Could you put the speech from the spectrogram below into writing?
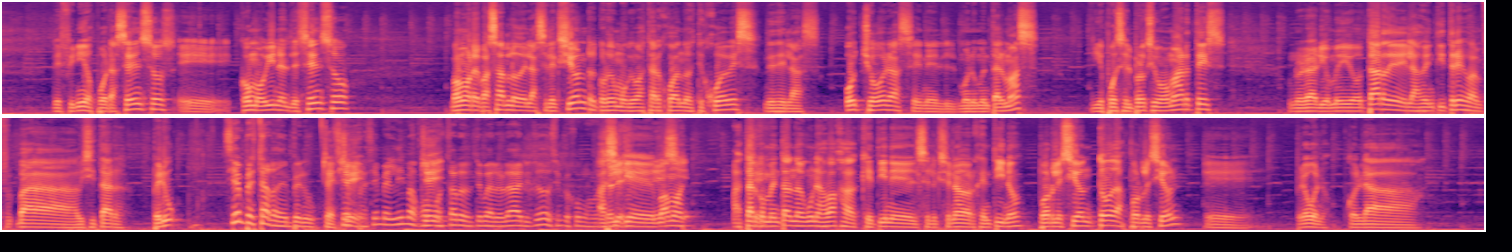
definidos por ascensos. eh, cómo viene el descenso. Vamos a repasar lo de la selección. Recordemos que va a estar jugando este jueves desde las 8 horas en el Monumental Más. Y después el próximo martes, un horario medio tarde, de las 23 va, a enf- va a visitar Perú. Siempre es tarde en Perú. Sí. siempre, Sí. siempre en Lima jugamos Sí. tarde en el tema del horario y todo, siempre jugamos Así que le vamos a estar sí. comentando algunas bajas que tiene el seleccionado argentino. Por lesión, todas por lesión. eh, pero bueno, con la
